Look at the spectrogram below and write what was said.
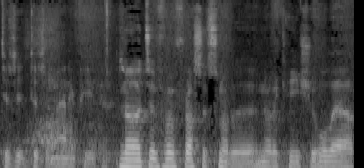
does it does it matter for you guys? No, for, for us it's not a not a key issue. All our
